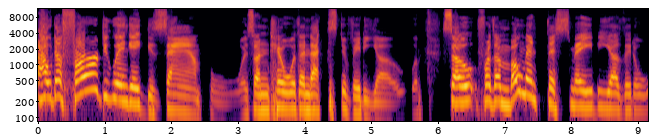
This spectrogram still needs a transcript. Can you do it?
I'll defer doing examples until the next video. So for the moment, this may be a little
